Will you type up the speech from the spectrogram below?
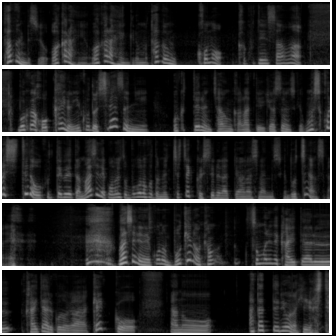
多分ですよ。分からへんよ。分からへんけども多分このカコテンさんは僕が北海道に行くことを知らずに送ってるんちゃうんかなっていう気がするんですけどもしこれ知ってて送ってくれたらマジでこの人僕のことめっちゃチェックしてるなっていう話なんですけどどっちなんですかね？マジでねこのボケのつもりで書いてある書いてあることが結構あの当たってるような気がして。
